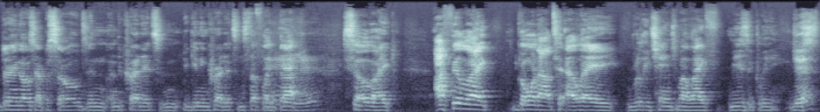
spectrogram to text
during those episodes and, and the credits and beginning credits and stuff like Yeah, that. So like, I feel like going out to LA really changed my life musically. Just,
